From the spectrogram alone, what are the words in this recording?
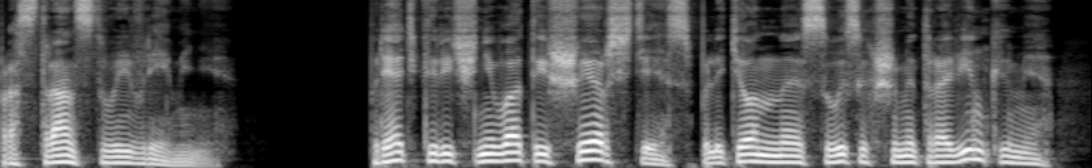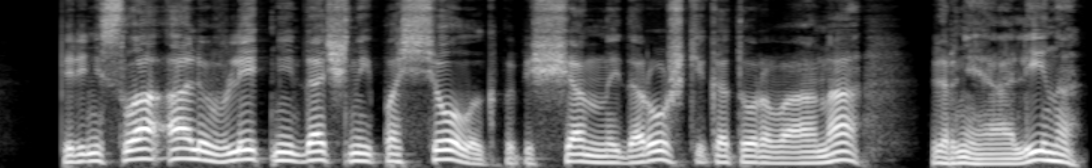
пространства и времени. Прядь коричневатой шерсти, сплетенная с высохшими травинками, перенесла Алю в летний дачный поселок, по песчаной дорожке которого она, вернее Алина,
